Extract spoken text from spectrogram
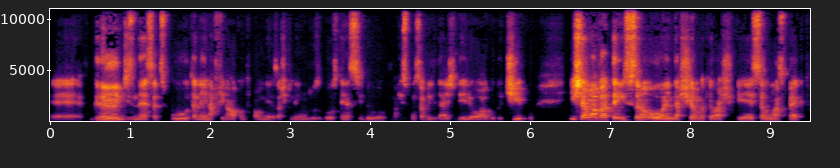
é, grandes nessa disputa, nem na final contra o Palmeiras, acho que nenhum dos gols tenha sido uma responsabilidade dele ou algo do tipo, e chamava atenção, ou ainda chama, que eu acho que esse é um aspecto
